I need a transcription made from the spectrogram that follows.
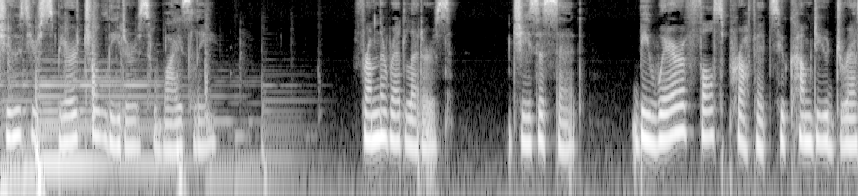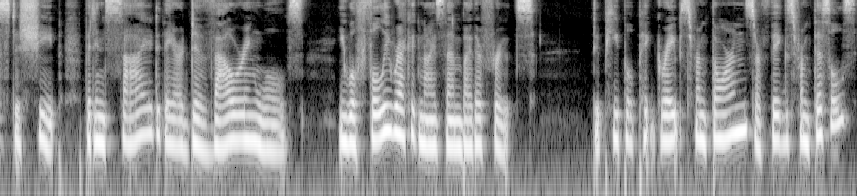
choose your spiritual leaders wisely. From the red letters, Jesus said, Beware of false prophets who come to you dressed as sheep, but inside they are devouring wolves. You will fully recognize them by their fruits. Do people pick grapes from thorns or figs from thistles?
